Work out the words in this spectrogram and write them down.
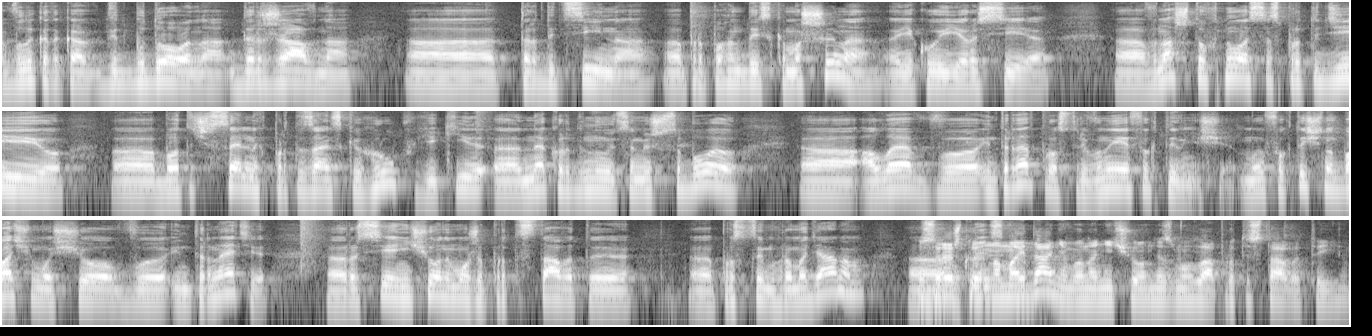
велика така відбудована державна е, традиційна е, пропагандистська машина, якою є Росія, е, вона штовхнулася з протидією багаточисельних партизанських груп, які не координуються між собою. Але в інтернет-просторі вони є ефективніші. Ми фактично бачимо, що в інтернеті Росія нічого не може протиставити простим громадянам. Зрештою, на Майдані вона нічого не змогла протиставити їм.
